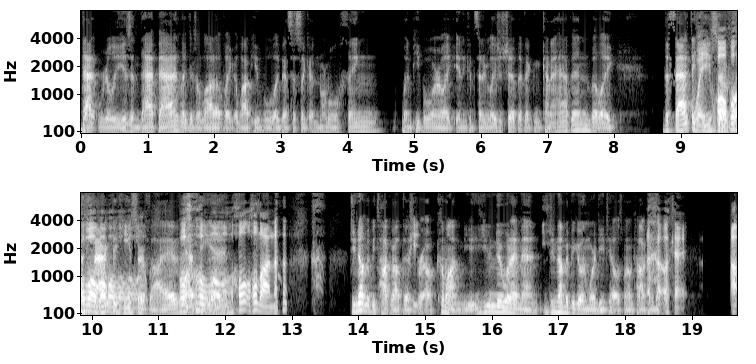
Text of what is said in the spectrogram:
that really isn't that bad. Like, there's a lot of like a lot of people like that's just like a normal thing when people are like in a consenting relationship that that can kind of happen. But like the fact that he Wait, sur- whoa, whoa, the whoa, fact whoa, that he whoa, whoa. survived Whoa, at the whoa, whoa, end. hold, hold on. Do not make me talk about this, bro. Come on, you, you knew what I meant. Do not make me go in more details when I'm talking about. okay. Uh,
